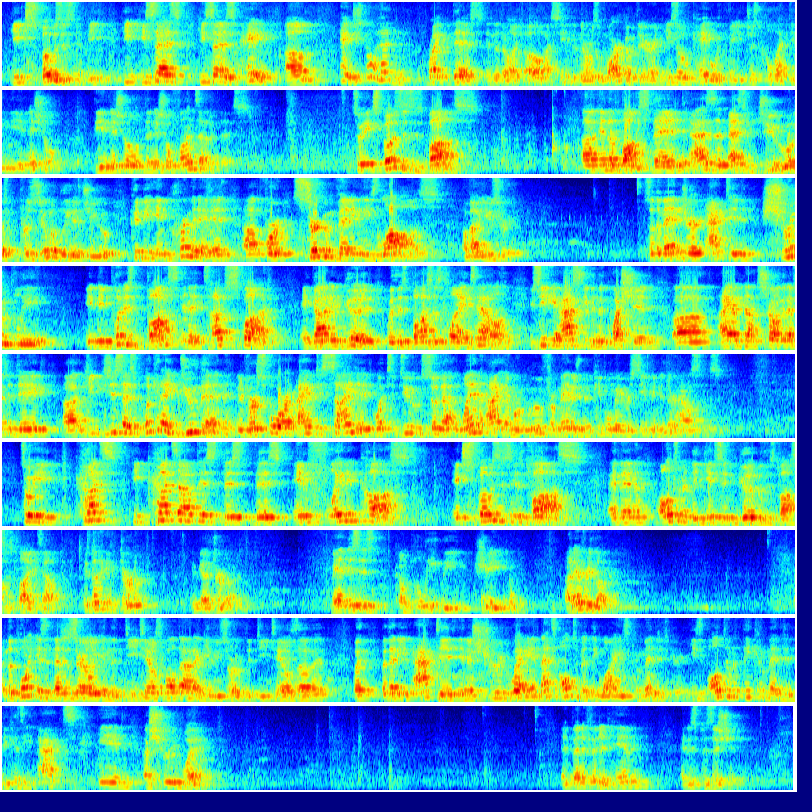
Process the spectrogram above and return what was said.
He exposes him. He, he, he says, he says, hey, um, hey, just go ahead and write this. And then they're like, oh, I see that there was a markup there, and he's okay with me just collecting the initial, the initial, the initial funds out of this. So he exposes his boss, uh, and the boss then, as a, as a Jew, as presumably a Jew, could be incriminated uh, for circumventing these laws about usury. So the manager acted shrewdly. He put his boss in a tough spot and got in good with his boss's clientele. You see, he asks even the question, uh, I am not strong enough to dig. Uh, he, he, just says, What can I do then? In verse 4, I have decided what to do so that when I am removed from management, people may receive me into their houses. So he cuts, he cuts out this, this, this inflated cost, exposes his boss, and then ultimately gets in good with his boss's clientele. Because now they got dirt on him. They've got dirt on him. Man, this is completely shady on every level. And the point isn't necessarily in the details of all that. I give you sort of the details of it. But, but that he acted in a shrewd way. And that's ultimately why he's commended here. He's ultimately commended because he acts in a shrewd way. It benefited him and his position.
